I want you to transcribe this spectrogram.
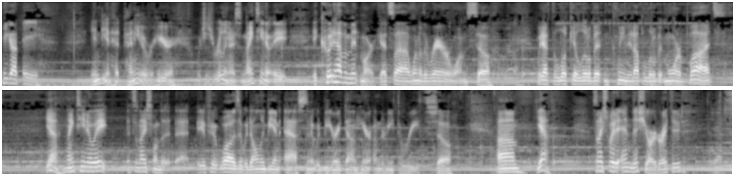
he got a Indian head penny over here, which is really nice. 1908. It could have a mint mark. That's uh, one of the rarer ones. So we'd have to look a little bit and clean it up a little bit more. But yeah, 1908. It's a nice one. That if it was, it would only be an S, and it would be right down here underneath the wreath. So um, yeah, it's a nice way to end this yard, right, dude? Yes.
